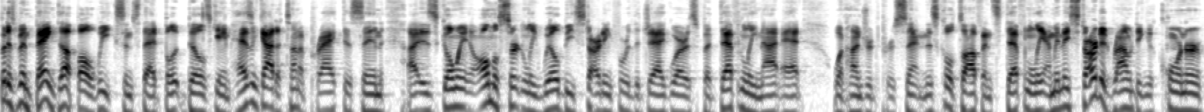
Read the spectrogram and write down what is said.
but has been banged up all week since that Bills game. Hasn't got a ton of practice in, uh, is going, almost certainly will be starting for the Jaguars, but definitely not at 100%. And this Colts offense definitely, I mean, they started rounding a corner.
